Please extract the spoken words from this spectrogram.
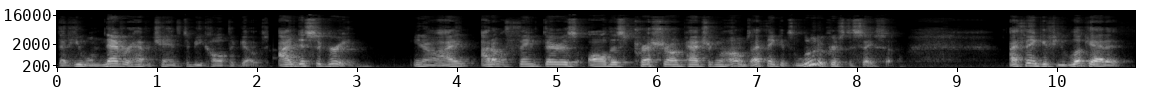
that he will never have a chance to be called the GOAT. I disagree. You know, I, I don't think there's all this pressure on Patrick Mahomes. I think it's ludicrous to say so. I think if you look at it,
